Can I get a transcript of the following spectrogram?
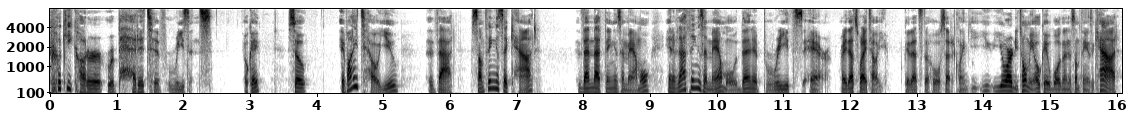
cookie cutter repetitive reasons. Okay? So if I tell you that something is a cat, then that thing is a mammal. And if that thing is a mammal, then it breathes air, right? That's what I tell you. Okay, that's the whole set of claims. You, you already told me, okay, well, then if something is a cat,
